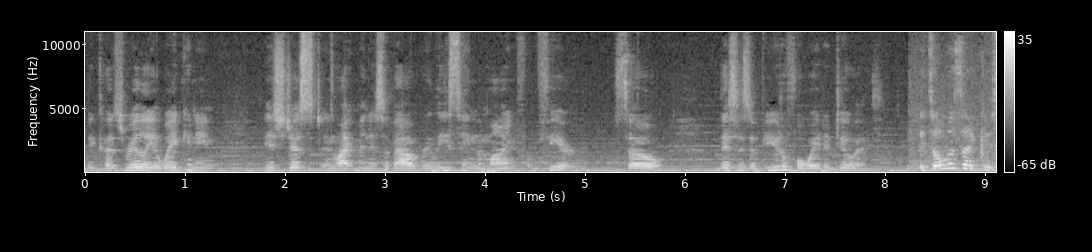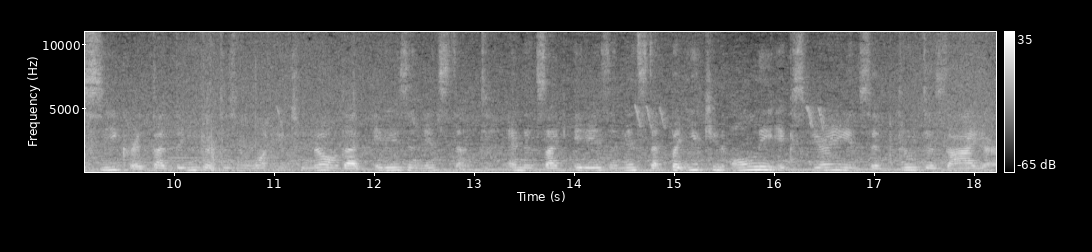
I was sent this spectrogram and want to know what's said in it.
because really awakening is just enlightenment is about releasing the mind from fear. So this is a beautiful way to do it. It's almost like a secret that the ego doesn't want you to know that it is an instant and it's like it is an instant but you can only experience it through desire.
